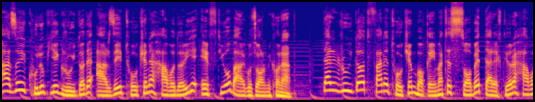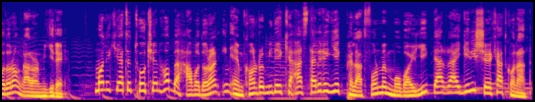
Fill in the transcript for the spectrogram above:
اعضای کلوب یک رویداد عرضه توکن هواداری FTO برگزار می‌کنن در این رویداد فن توکن با قیمت ثابت در اختیار هواداران قرار می‌گیره. مالکیت توکن ها به هواداران این امکان رو میده که از طریق یک پلتفرم موبایلی در رأیگیری شرکت کنند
